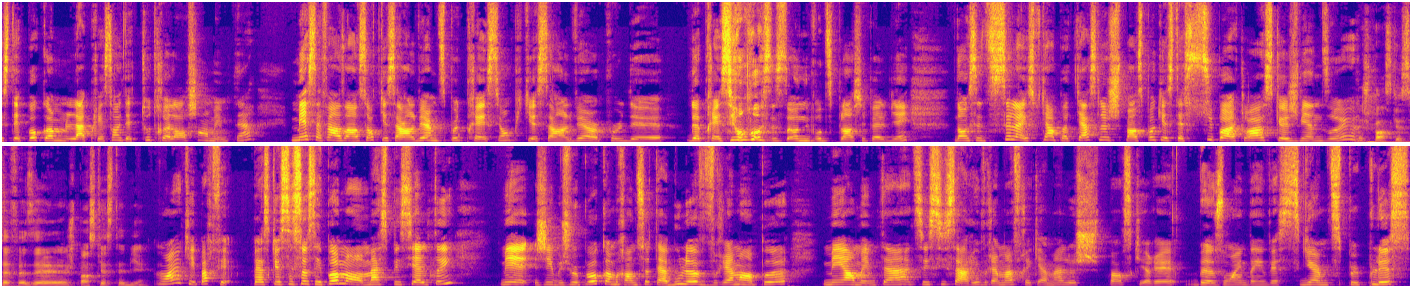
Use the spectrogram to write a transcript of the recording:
c'était pas comme la pression était toute relâchée en même temps, mais ça fait en sorte que ça enlevait un petit peu de pression, puis que ça enlevait un peu de de pression, c'est ça, au niveau du plancher pelvien. Donc, c'est difficile à expliquer en podcast, là. Je pense pas que c'était super clair ce que je viens de dire. Mais je pense que ça faisait. Je pense que c'était bien. Ouais, ok, parfait. Parce que c'est ça, c'est pas mon, ma spécialité. Mais j'ai, je veux pas comme rendre ça tabou, là, vraiment pas. Mais en même temps, tu sais, si ça arrive vraiment fréquemment, là, je pense qu'il y aurait besoin d'investiguer un petit peu plus.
